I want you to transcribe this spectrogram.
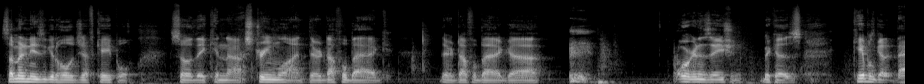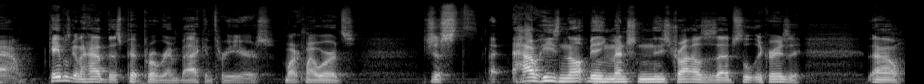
somebody needs to get a hold of Jeff Capel so they can uh, streamline their duffel bag, their duffel bag uh, organization because Capel's got it down. Capel's going to have this pit program back in three years. Mark my words. Just uh, how he's not being mentioned in these trials is absolutely crazy. Now,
